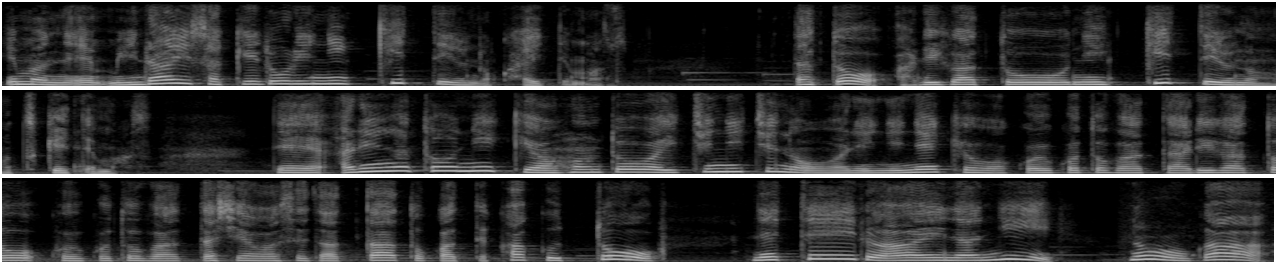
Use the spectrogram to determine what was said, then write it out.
今ね、未来先取り日記っていうの書いてます。だと、ありがとう日記っていうのもつけてます。で、ありがとう日記は本当は一日の終わりにね、今日はこういうことがあってありがとう、こういうことがあった幸せだったとかって書くと、寝ている間に脳が、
